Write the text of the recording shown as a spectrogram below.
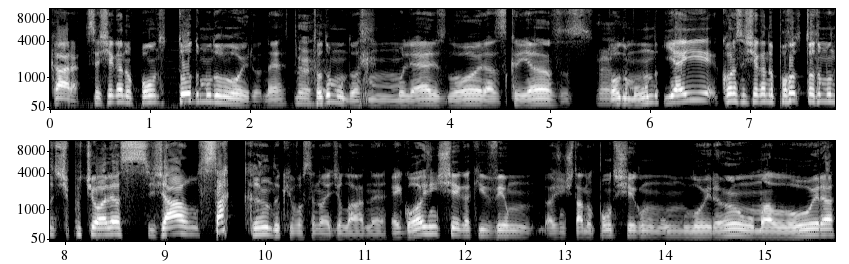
Cara, você chega no ponto, todo mundo loiro, né? É. Todo mundo, as mulheres loiras, as crianças, todo mundo. E aí, quando você chega no ponto, todo mundo, tipo, te olha já sacando que você não é de lá, né? É igual a gente chega aqui e vê um. A gente tá no ponto, chega um, um loirão, uma loira,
